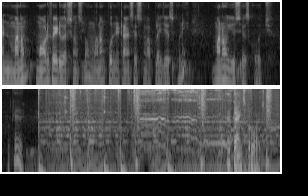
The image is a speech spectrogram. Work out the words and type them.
and మనం మోడిఫైడ్ వెర్షన్స్లో మనం కొన్ని ట్రాన్సాక్షన్లు అప్లై చేసుకొని మనం యూస్ చేసుకోవచ్చు. ఓకే? Thanks for watching.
